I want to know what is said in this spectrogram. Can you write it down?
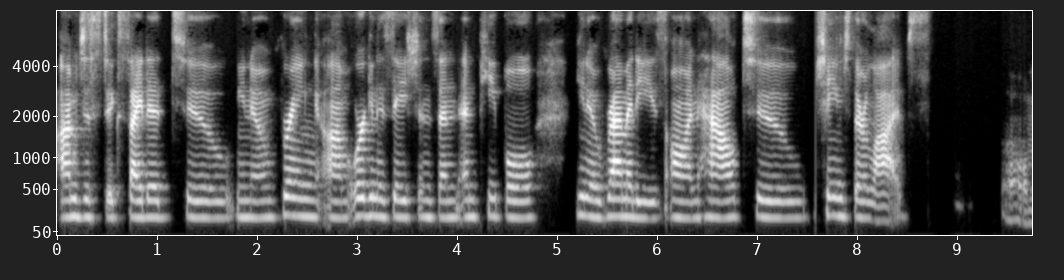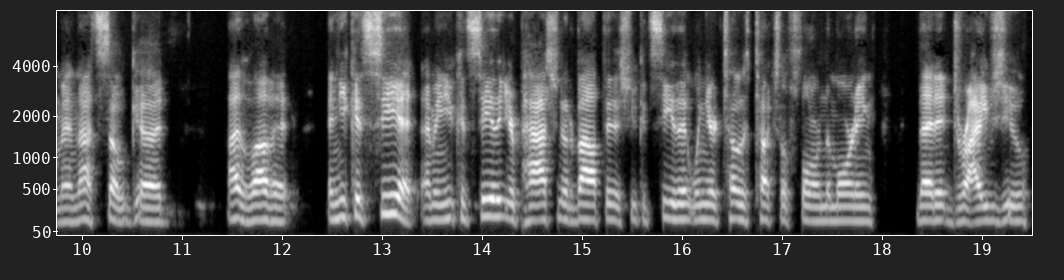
I'm just excited to, you know, bring um, organizations and, and people, you know, remedies on how to change their lives. Oh, man, that's so good. I love it. And you could see it. I mean, you could see that you're passionate about this. You could see that when your toes touch the floor in the morning, that it drives you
